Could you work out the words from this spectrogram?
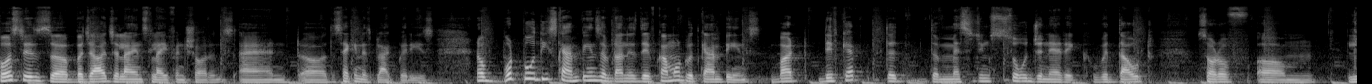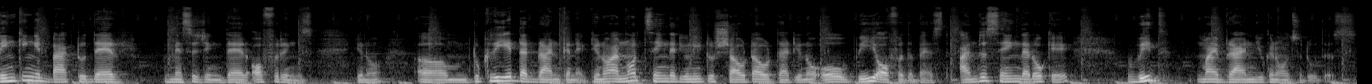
First is uh, bajaj allianz life insurance and uh, the second is blackberrys. Now what both these campaigns have done is they've come out with campaigns but they've kept the the messaging so generic without sort of um, linking it back to their messaging their offerings you know um, to create that brand connect. You know i'm not saying that you need to shout out that you know oh we offer the best. I'm just saying that okay with my brand you can also do this.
